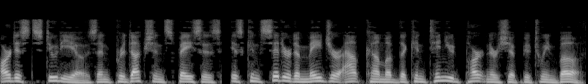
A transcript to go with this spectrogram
artist studios and production spaces, is considered a major outcome of the continued partnership between both.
